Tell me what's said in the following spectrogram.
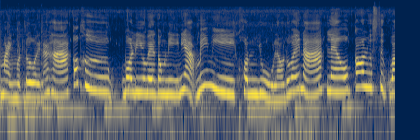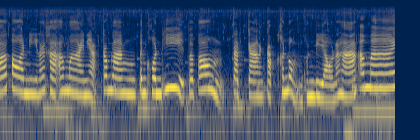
ใหม่หมดเลยนะคะ ก็คือบริเวณตรงนี้เนี่ยไม่มีคนอยู่แล้วด้วยนะ แล้วก็รู้สึกว่าตอนนี้นะคะอามายเนี่ยกำลังเป็นคนที่จะต้องจัดการกับขนมคนเดียวนะคะอามาย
